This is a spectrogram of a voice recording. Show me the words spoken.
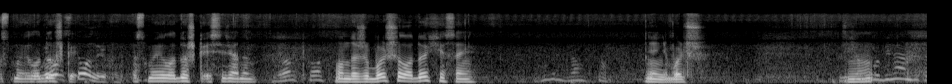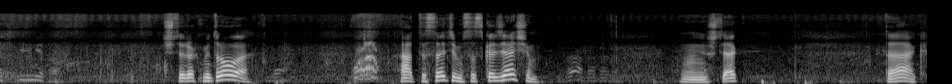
С моей Грамм ладошкой. 100, Андрюха. С моей ладошкой, если рядом. Грамм 100. Он даже больше ладохи, Сань. Грамм 100. Не, не больше. Причем Ну. глубина где-то 4 метра. Четырехметровая? А, ты с этим, со скользящим? Да, да, да. да. Ну, ништяк. Так.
